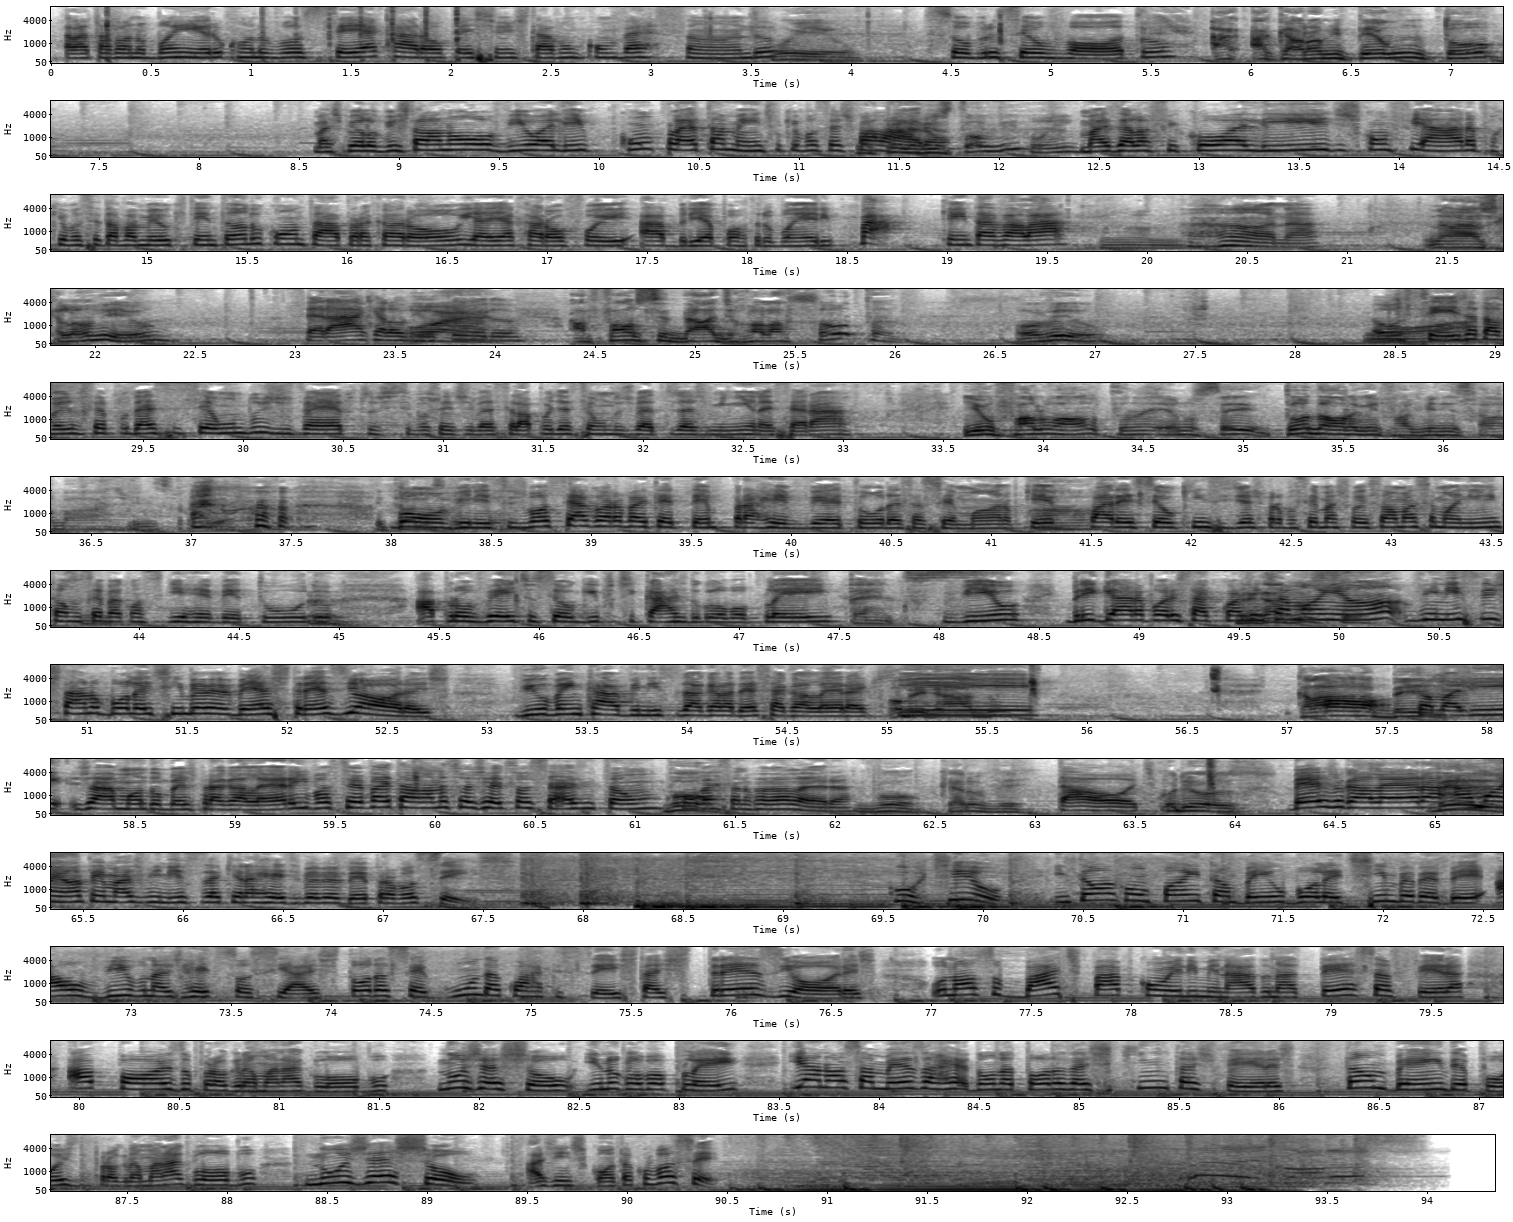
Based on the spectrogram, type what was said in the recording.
Ela tava no banheiro quando você e a Carol Peixinho estavam conversando Fui eu. sobre o seu voto. A, a Carol me perguntou. Mas pelo visto ela não ouviu ali completamente o que vocês Mas pelo falaram. visto ouviu, hein? Mas ela ficou ali desconfiada, porque você tava meio que tentando contar pra Carol, e aí a Carol foi abrir a porta do banheiro e pá! Quem tava lá? Hannah. Não, acho que ela ouviu. Será que ela ouviu Ué, tudo? A falsidade rola solta? Ouviu. Ou Nossa. seja, talvez você pudesse ser um dos vetos, se você estivesse lá, podia ser um dos vetos das meninas, será? E eu falo alto, né? Eu não sei. Toda hora alguém fala Vinícius, fala baixo, Vinícius, fala baixo. Então, Bom, Vinícius, você agora vai ter tempo pra rever toda essa semana, porque Ah. pareceu 15 dias pra você, mas foi só uma semaninha, então você vai conseguir rever tudo. Aproveite o seu gift card do Globoplay. Thanks. Viu? Obrigada por estar com a gente. Obrigado Amanhã, Vinícius está no Boletim BBB às 13 horas. Viu? Vem cá, Vinícius, agradece a galera aqui. Obrigado. Clara, Ó, beijo. tamo ali, já manda um beijo pra galera. E você vai estar lá nas suas redes sociais, então, Vou. conversando com a galera. Vou, quero ver. Tá ótimo. Curioso. Beijo, galera. Beijo. Amanhã tem mais Vinícius aqui na Rede BBB pra vocês. Curtiu? Então acompanhe também o Boletim BBB ao vivo nas redes sociais toda segunda, quarta e sexta às 13 horas. O nosso bate-papo com o eliminado na terça-feira após o programa na Globo, no G-Show e no Globoplay. E a nossa mesa redonda todas as quintas-feiras, também depois do programa na Globo, no G-Show. A gente conta com você.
